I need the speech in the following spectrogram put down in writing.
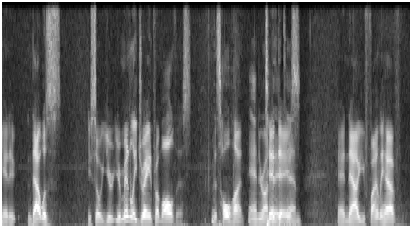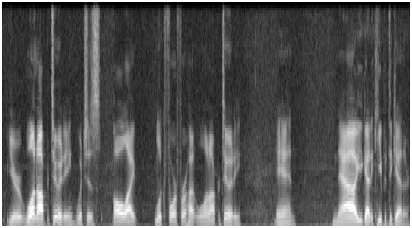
And it, that was so you're you're mentally drained from all this, this whole hunt, and you're on 10 day days, and now you finally have your one opportunity, which is all I look for for a hunt, one opportunity, and now you got to keep it together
